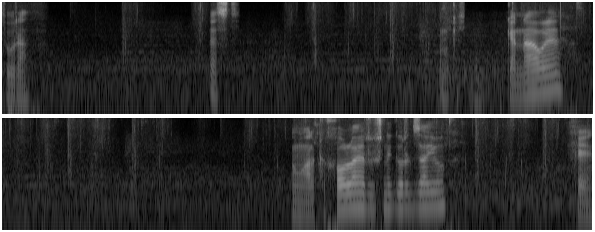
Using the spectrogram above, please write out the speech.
Stura. Jest. Są jakieś kanały. Są alkohole różnego rodzaju. Okej,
